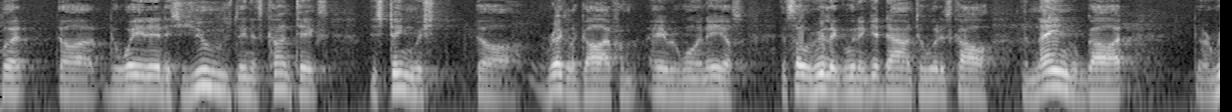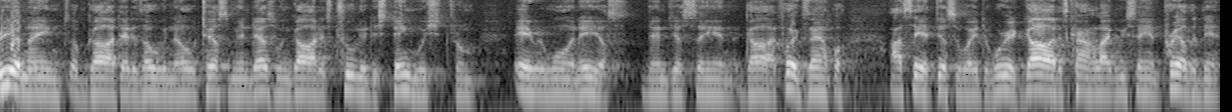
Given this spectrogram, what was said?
but uh, the way that it's used in its context distinguished the regular God from everyone else. And so, really, when it get down to what is called the name of God, the real names of God that is over in the Old Testament, that's when God is truly distinguished from everyone else than just saying God. For example, I say it this way: the word God is kind of like we saying president.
